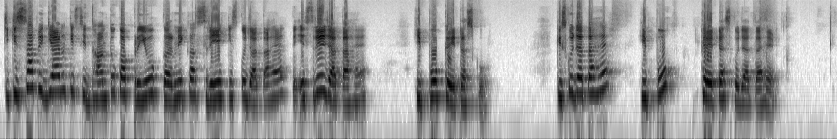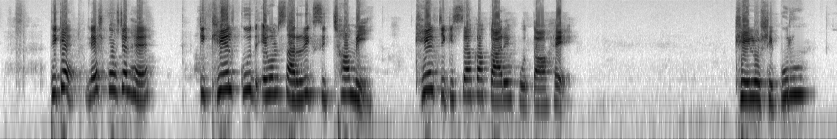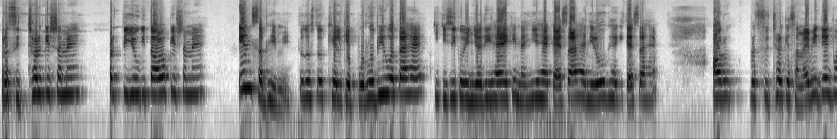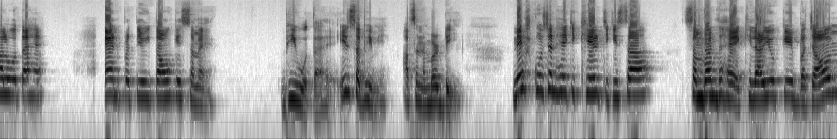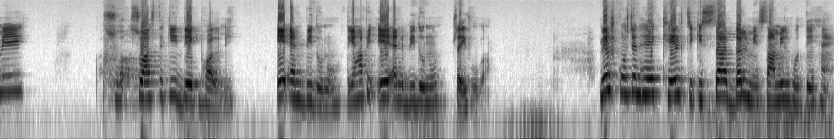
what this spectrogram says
चिकित्सा विज्ञान के सिद्धांतों का प्रयोग करने का श्रेय किसको जाता है? तो श्रेय जाता है हिपोक्रेटस को। किसको जाता है? हिपोक्रेटस को जाता है। ठीक है, नेक्स्ट क्वेश्चन है कि खेल कूद एवं शारीरिक शिक्षा में खेल चिकित्सा का कार्य होता है। खेलों से पूर्व प्रशिक्षण के समय, प्रतियोगिताओं के समय, इन सभी में। तो दोस्तों, खेल के पूर्व भी होता है कि किसी को इंजरी है कि नहीं है, कैसा है, निरोग है कि कैसा है। और प्रशिक्षण के समय भी देखभाल होता है एंड प्रतियोगिताओं के समय भी होता है। इन सभी में। Option number D. Next question है कि खेल चिकित्सा संबंध है खिलाड़ियों के बचाव में स्वास्थ्य की देखभाल में। ए एंड बी दोनों तो यहाँ पे ए एंड बी दोनों सही होगा। नेक्स्ट क्वेश्चन है, खेल चिकित्सा दल में शामिल होते हैं।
